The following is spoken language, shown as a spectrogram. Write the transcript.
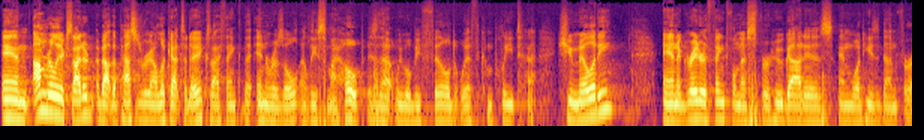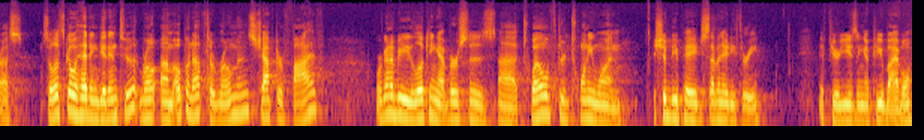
And I'm really excited about the passage we're going to look at today because I think the end result, at least my hope, is that we will be filled with complete humility and a greater thankfulness for who God is and what he's done for us. So let's go ahead and get into it. Um, open up to Romans chapter 5. We're going to be looking at verses uh, 12 through 21. It should be page 783 if you're using a Pew Bible.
